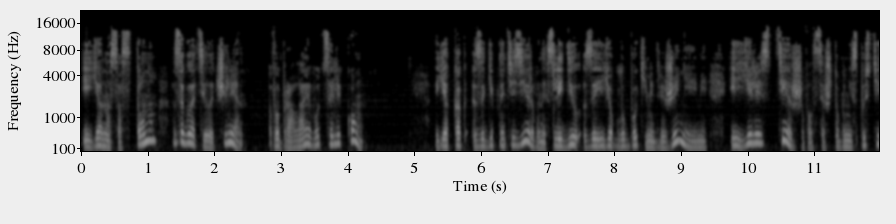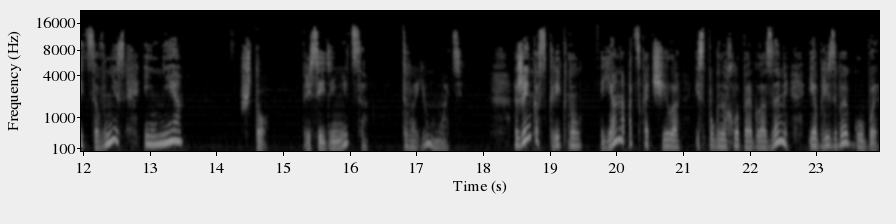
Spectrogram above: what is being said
и Яна со стоном заглотила член, выбрала его целиком. Я, как загипнотизированный, следил за ее глубокими движениями и еле сдерживался, чтобы не спуститься вниз и не... Что? Присоединиться? Твою мать! Женька вскрикнул, Яна отскочила, испуганно хлопая глазами и облизывая губы.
